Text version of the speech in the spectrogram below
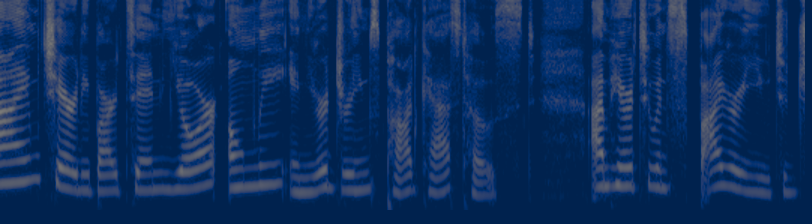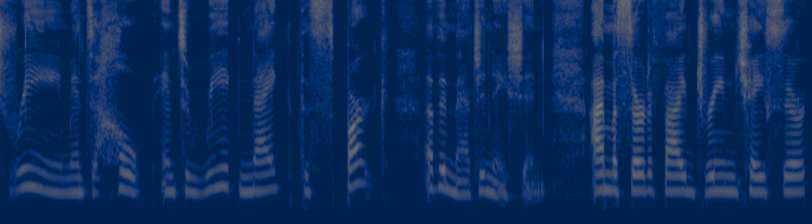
I'm Charity Barton, your Only in Your Dreams podcast host. I'm here to inspire you to dream and to hope and to reignite the spark of imagination. I'm a certified dream chaser,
